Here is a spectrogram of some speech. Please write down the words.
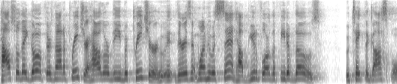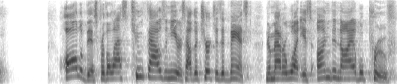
How shall they go if there's not a preacher? How will there be a preacher? Who, there isn't one who is sent. How beautiful are the feet of those who take the gospel. All of this for the last 2,000 years, how the church has advanced, no matter what, is undeniable proof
